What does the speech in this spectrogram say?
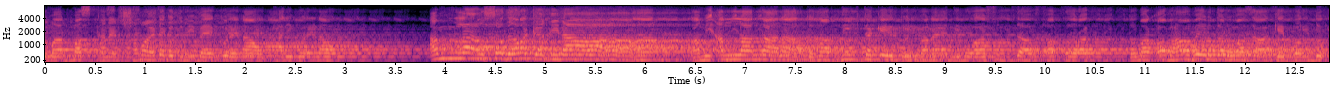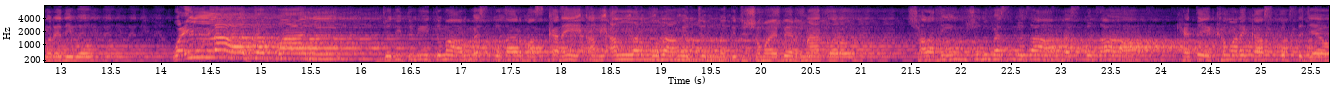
তোমার মাঝখানের সময়টাকে তুমি ব্যয় করে নাও, খালি করে নাও। আমলা সদরাকা আমি আল্লাহ তাআলা তোমার দিলটাকে দই বানায় দিব আসুদ্দা ফাকরাক তোমার অভাবের দরওয়াজাকে বন্ধ করে দিব। ওয়া ইল্লা যদি তুমি তোমার ব্যস্ততার মাঝখানে আমি আল্লাহর গোলামের জন্য কিছু সময় বের না করো, সারাদিন শুধু ব্যস্ততা আর ব্যস্ততা খেতে খামারে কাজ করতে যাও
